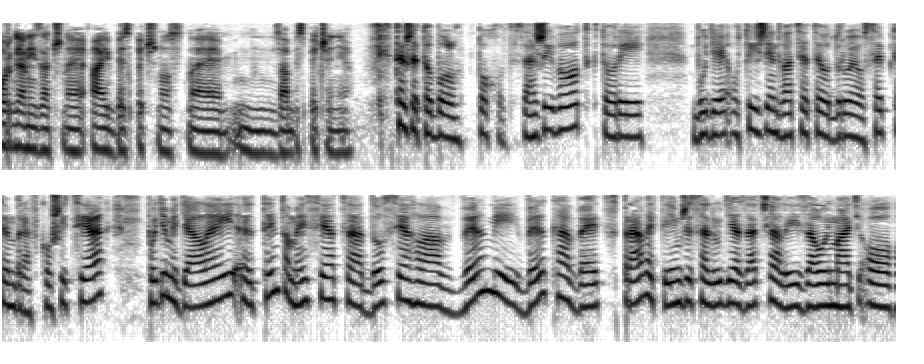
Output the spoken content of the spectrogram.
organizačné aj bezpečnostné zabezpečenia. Takže to bol pochod za život, ktorý bude o týždeň 22. septembra v Košiciach. Pôjdeme ďalej. Tento mesiac sa dosiahla veľmi veľká vec práve tým, že sa ľudia začali zaujímať o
